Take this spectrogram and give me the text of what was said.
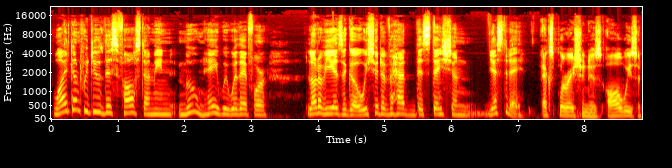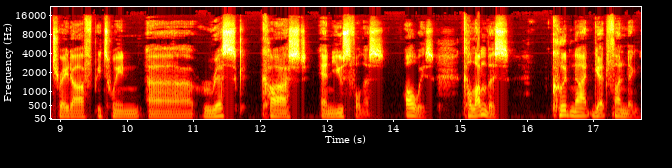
Why don't we do this fast? I mean, moon, hey, we were there for a lot of years ago. We should have had the station yesterday. Exploration is always a trade off between uh, risk, cost, and usefulness. Always. Columbus could not get funding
